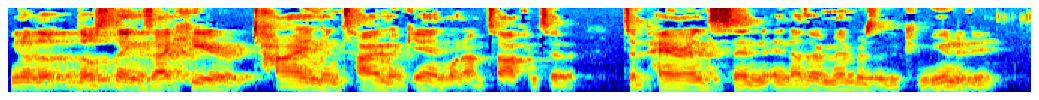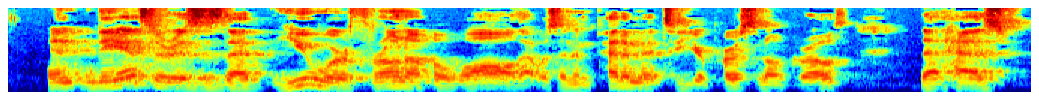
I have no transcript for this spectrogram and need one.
You know, th- those things I hear time and time again when I'm talking to, to parents and, and other members of the community. And the answer is, is that you were thrown up a wall that was an impediment to your personal growth that has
